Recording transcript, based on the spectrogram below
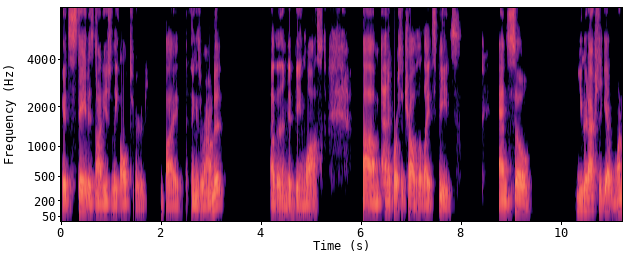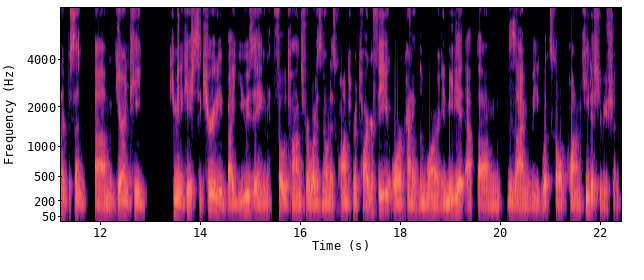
its state is not easily altered by the things around it, other than it being lost. Um, and of course, it travels at light speeds. And so you could actually get 100% um, guaranteed communication security by using photons for what is known as quantum cryptography, or kind of the more immediate um, design would be what's called quantum key distribution.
